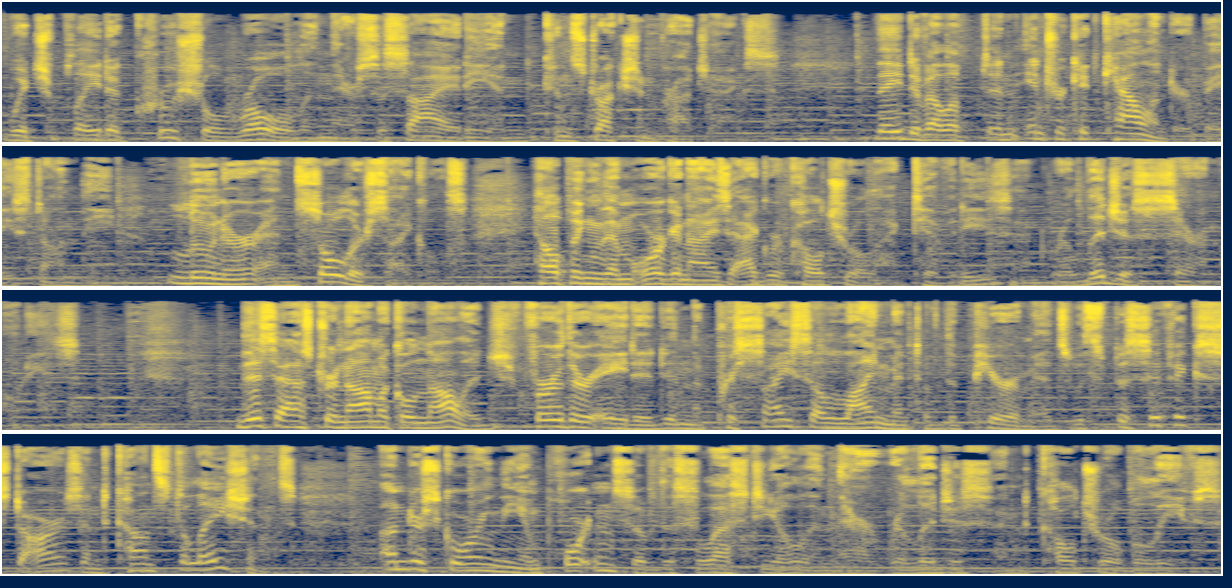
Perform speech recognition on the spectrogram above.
which played a crucial role in their society and construction projects. They developed an intricate calendar based on the lunar and solar cycles, helping them organize agricultural activities and religious ceremonies. This astronomical knowledge further aided in the precise alignment of the pyramids with specific stars and constellations, underscoring the importance of the celestial in their religious and cultural beliefs.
